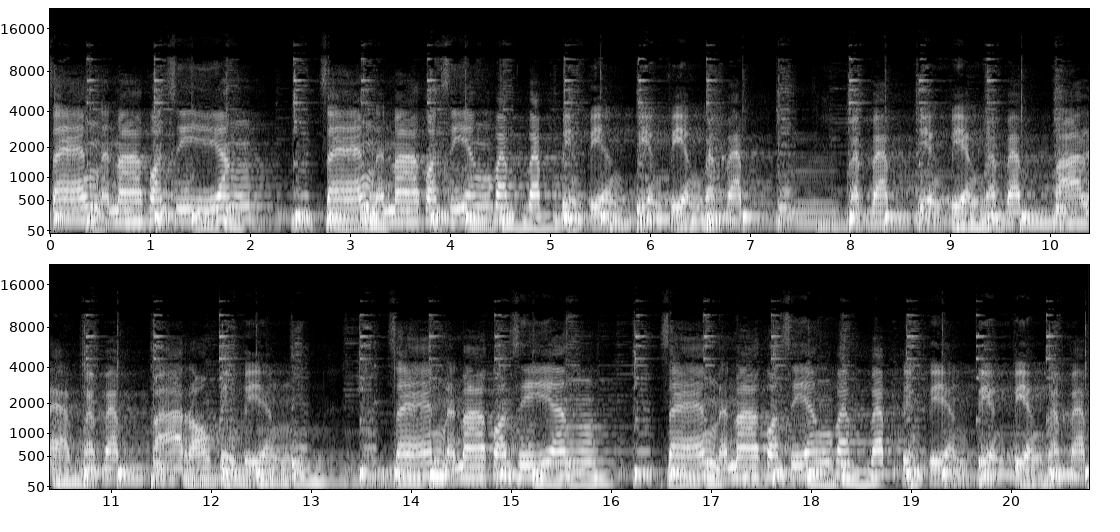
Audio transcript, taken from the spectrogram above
แสงนั้นมาก่อนเสียง แสงนั้นมาก่อนเสียงแวบแวบเปียงเปียงเปียงเปียงแวบแวบแวบแวบเปียงเปียงแวบแวบฟ้าแลบแวบแวบฟ้าร้องเปียงเปียงแสงนั้นมาก่อนเสียง แสงนั้นมาก่อนเสียงแวบแวบเปียงเปียงเปียงเปียงแวบแวบ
